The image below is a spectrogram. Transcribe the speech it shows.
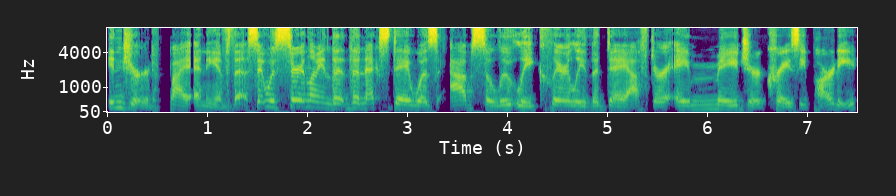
injured by any of this. It was certainly, I mean, the, the next day was absolutely clearly the day after a major crazy party.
